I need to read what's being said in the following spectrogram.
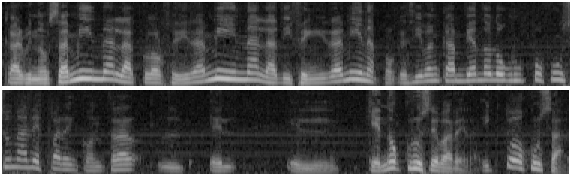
carbinoxamina, la clorfenidamina, la difenidamina, porque se iban cambiando los grupos funcionales para encontrar el, que no cruce barrera, y todo cruzaba.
